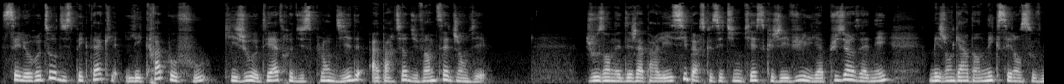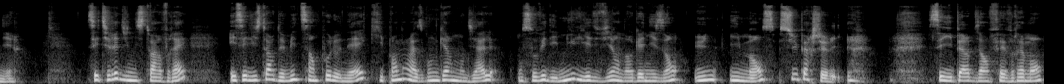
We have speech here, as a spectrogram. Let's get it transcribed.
c'est le retour du spectacle Les Crapauds Fous, qui joue au théâtre du Splendide à partir du 27 janvier. Je vous en ai déjà parlé ici parce que c'est une pièce que j'ai vue il y a plusieurs années, mais j'en garde un excellent souvenir. C'est tiré d'une histoire vraie, et c'est l'histoire de médecins polonais qui, pendant la Seconde Guerre mondiale, ont sauvé des milliers de vies en organisant une immense supercherie. C'est hyper bien fait vraiment,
